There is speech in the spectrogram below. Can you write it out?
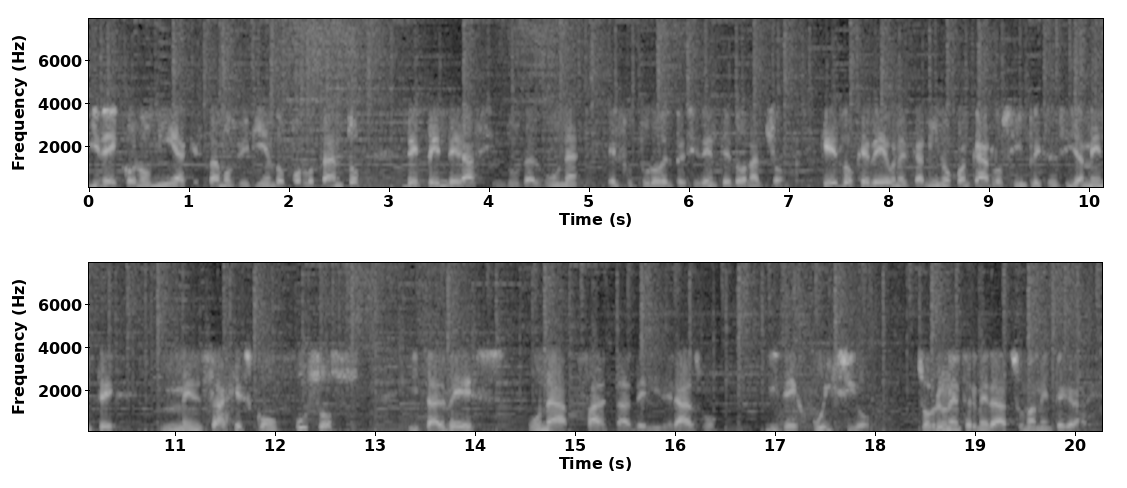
y de economía que estamos viviendo, por lo tanto, dependerá sin duda alguna el futuro del presidente Donald Trump. ¿Qué es lo que veo en el camino, Juan Carlos? Simple y sencillamente mensajes confusos y tal vez una falta de liderazgo y de juicio sobre una enfermedad sumamente grave.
